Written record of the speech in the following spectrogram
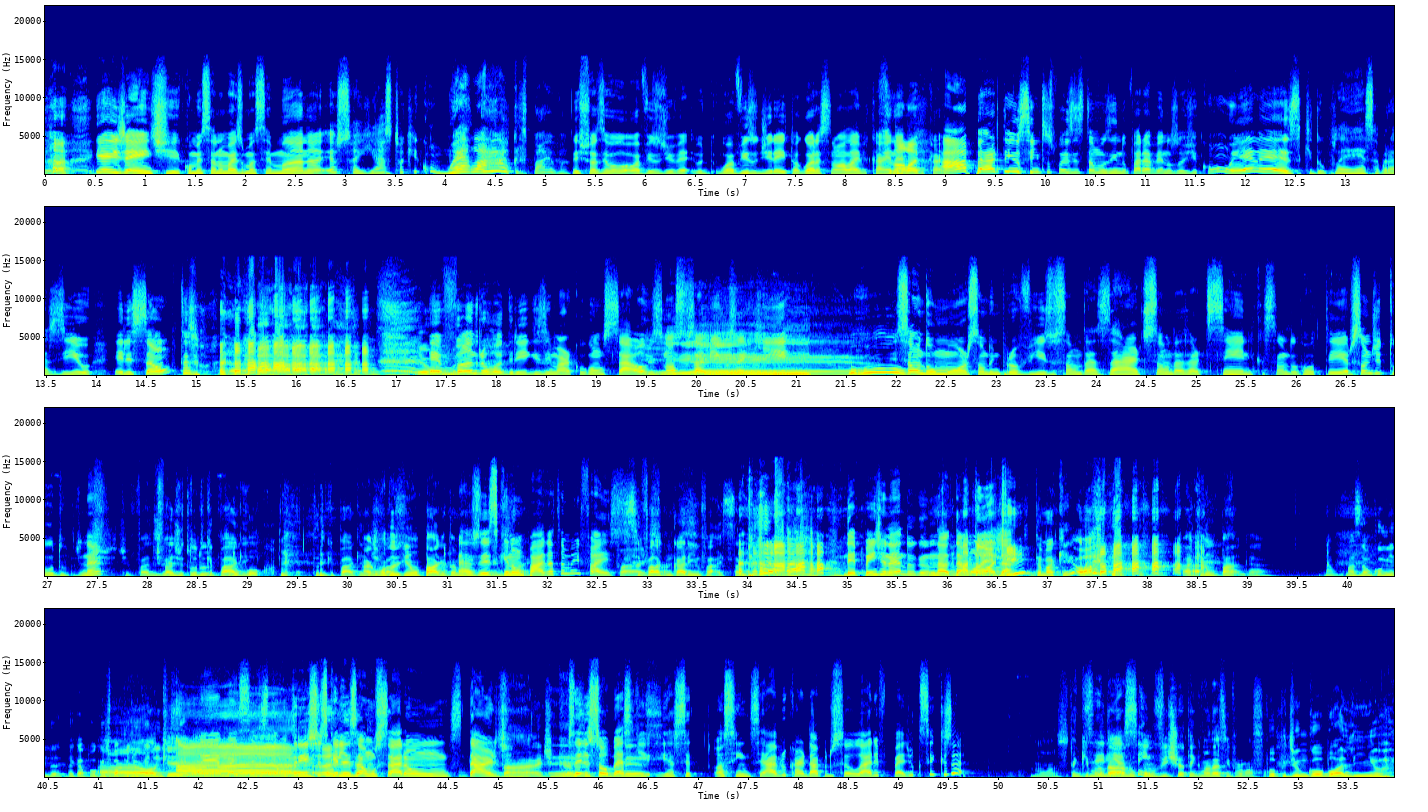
e aí, gente? Começando mais uma semana. Eu sou a Yas, tô aqui com ela. Eu, Cris Paiva. Deixa eu fazer o, o aviso, de, o, o aviso direito agora, senão a live cai, Senão né? a live cai. Apertem os cintos, pois estamos indo para Vênus hoje com eles. Que dupla é essa, Brasil? Eles são. Evandro Rodrigues e Marco Gonçalves, nossos amigos aqui. São do humor, são do improviso, são das artes, são das artes cênicas, são do roteiro, são de tudo, gente, né? a gente faz, faz de tudo, Tudo- que tudo pague. pouco. Tudo que pague. a gente Alguma faz. coisa que não paga também. Às vezes que não faz. paga também faz. Faz. Se falar com carinho, faz. Tá? Depende, né, do, na- da moeda. aqui? Tamo aqui, ó. Ah, que não paga? Não, mas não comida. Daqui a pouco a gente Ah, pode pedir o que a ok. gente Ah, É, mas eles Ah. estão tristes que eles almoçaram tarde. Tarde, É. cara. Se eles se soubessem ia ser assim, você abre o cardápio do celular e pede o que você quiser. Nossa, tem que Seria mandar no assim. convite, já tem que mandar essa informação. Vou pedir um gol bolinho.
